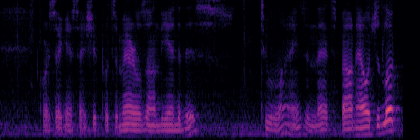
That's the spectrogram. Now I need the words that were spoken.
Of course, I guess I should put some arrows on the end of this. Two lines, and that's about how it should look.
